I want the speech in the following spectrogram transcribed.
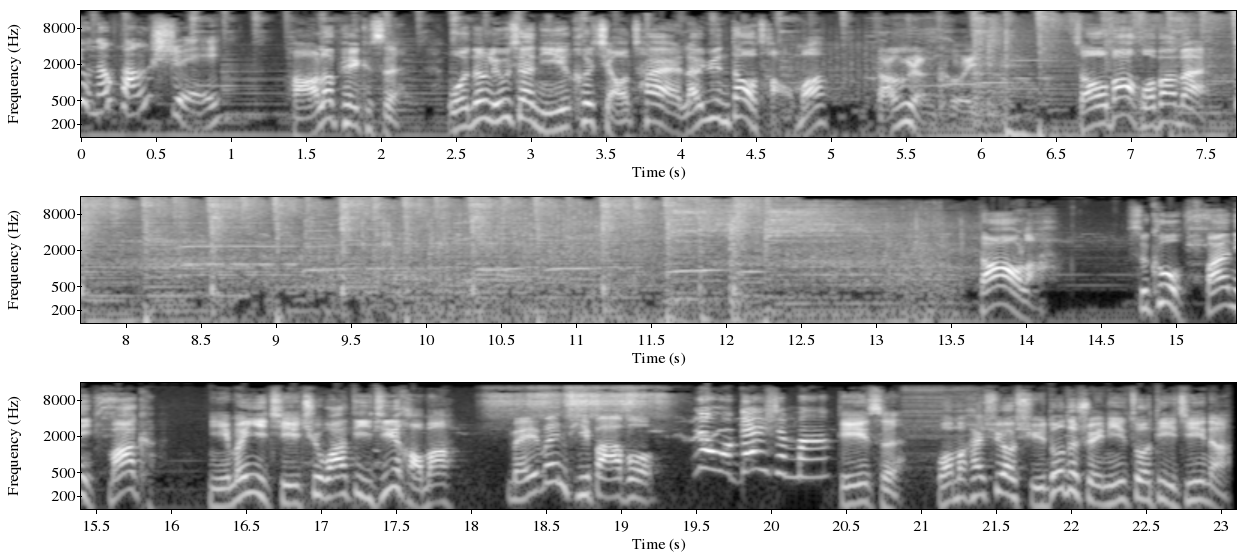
又能防水。好了，佩克斯，我能留下你和小菜来运稻草吗？当然可以。走吧，伙伴们。到了，斯库、班尼、马克，你们一起去挖地基好吗？没问题，巴布。那我干什么？第一次，我们还需要许多的水泥做地基呢。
